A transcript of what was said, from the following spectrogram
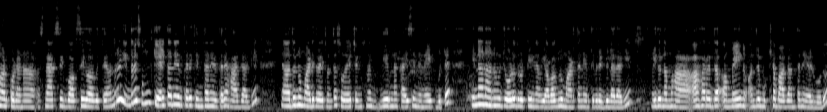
ಮಾಡಿಕೊಡೋಣ. ಸ್ನ್ಯಾಕ್ಸಿಗೆ, ಬಾಕ್ಸಿಗೂ ಆಗುತ್ತೆ. ಅಂದರೆ ಇದ್ದರೆ ಸುಮ್ಮನೆ ಕೇಳ್ತಾನೆ ಇರ್ತಾರೆ, ತಿಂತಾನೆ ಇರ್ತಾರೆ. ಹಾಗಾಗಿ ಅದನ್ನು ಮಾಡಿದ್ರಾಯ್ತು ಅಂತ ಸೋಯಾ ಚಂಕ್ಸ್ನ ನೀರನ್ನ ಕಾಯಿಸಿ ನೆನೆ ಇಟ್ಬಿಟ್ಟೆ. ಇನ್ನು ನಾನು ಜೋಳದ ರೊಟ್ಟಿ ನಾವು ಯಾವಾಗಲೂ ಮಾಡ್ತಾನೆ ಇರ್ತೀವಿ ರೆಗ್ಯುಲರಾಗಿ ಇದು ನಮ್ಮ ಆಹಾರದ ಮೇಯ್ನು ಅಂದರೆ ಮುಖ್ಯ ಭಾಗ ಅಂತಲೇ ಹೇಳ್ಬೋದು.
